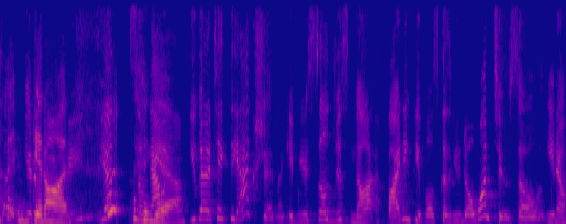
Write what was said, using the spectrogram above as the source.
like, you know get on I mean? yeah. So now yeah. you got to take the action. Like if you're still just not fighting people, it's because you don't want to. So you know,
